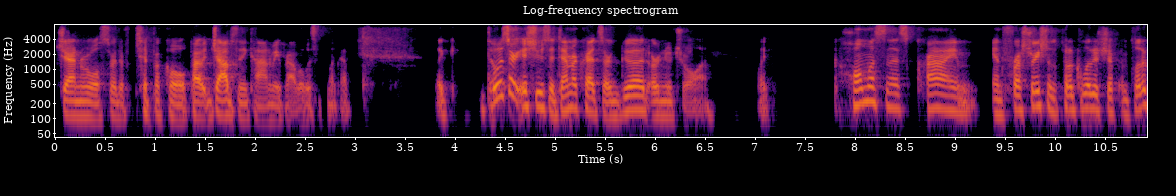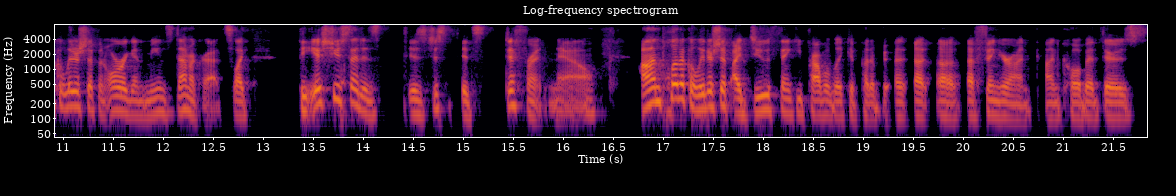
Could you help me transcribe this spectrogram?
general sort of typical jobs in the economy probably something like that. Like those are issues that democrats are good or neutral on. Like homelessness crime and frustration with political leadership and political leadership in oregon means democrats. Like the issue set is is just it's different now. On political leadership i do think you probably could put a, a, a, a finger on on covid. There's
